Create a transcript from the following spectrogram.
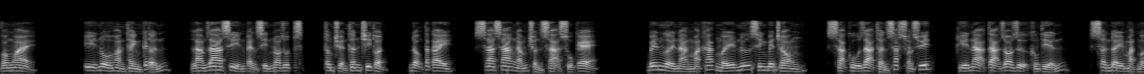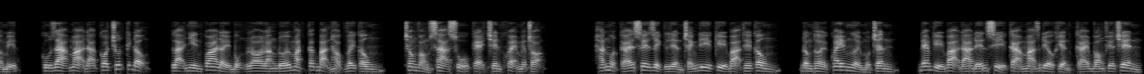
vòng ngoài, ino hoàn thành kết tấn làm ra xìn bèn xin nozuts tâm chuyển thân chi thuật, động tác tay, xa xa ngắm chuẩn xạ sủ kẻ. bên người nàng mặt khác mấy nữ sinh bên trong, xạ cụ dạ thần sắc xoắn suýt khí nạ tạ do dự không tiến sân đầy mặt mờ mịt, cụ dạ mạ đã có chút kích động, lại nhìn qua đầy bụng lo lắng đối mặt các bạn học vây công, trong vòng xạ xù kẻ trên khỏe miệng chọn. Hắn một cái xê dịch liền tránh đi kỳ bạ thế công, đồng thời quay người một chân, đem kỳ bạ đá đến xỉ cả mạt điều khiển cái bóng phía trên,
